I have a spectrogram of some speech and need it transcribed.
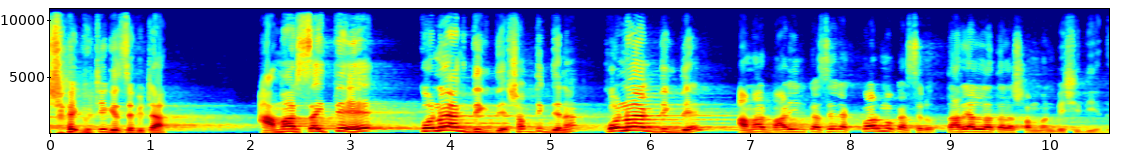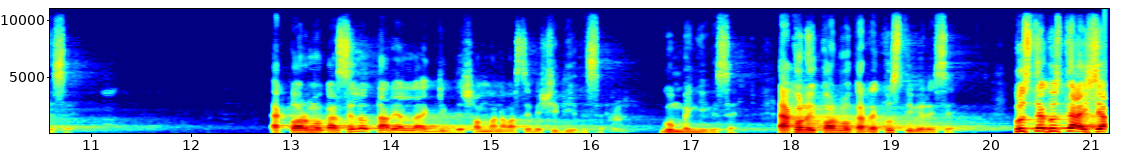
বিষয় ঘটে গেছে বেটা আমার চাইতে কোনো এক দিক দিয়ে, সব দিক দিয়ে না, কোনো এক দিক দিয়ে আমার বাড়ির কাছে এক কর্মকার ছিল, তারে আল্লাহ তালা সম্মান বেশি দিয়ে দিছে এক কর্মকার ছিল, তারে আল্লাহ একদিক দিয়ে সম্মান আমার চেয়ে বেশি দিয়ে দিছে ঘুম ভেঙে গেছে। এখন ওই কর্মকাররে খুঁজতে বেরোইছে। খুঁজতে খুঁজতে আইসা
